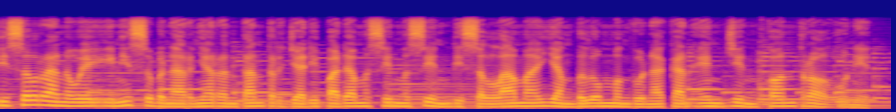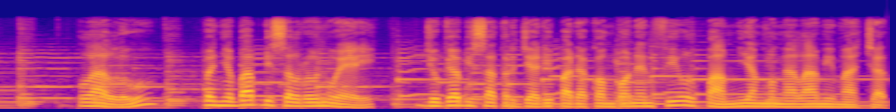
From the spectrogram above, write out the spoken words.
Diesel runaway ini sebenarnya rentan terjadi pada mesin-mesin diesel lama yang belum menggunakan engine control unit. Lalu, penyebab diesel runaway juga bisa terjadi pada komponen fuel pump yang mengalami macet.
